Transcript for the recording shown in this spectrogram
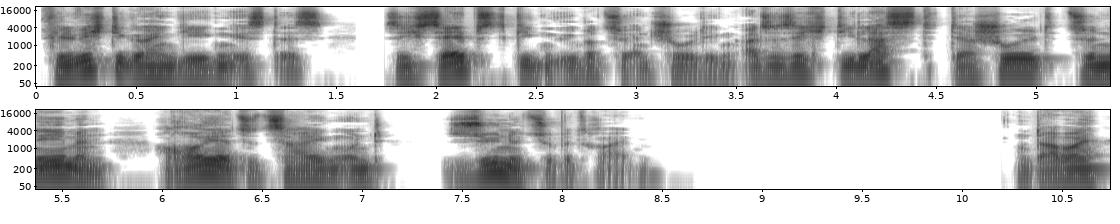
Viel wichtiger hingegen ist es, sich selbst gegenüber zu entschuldigen, also sich die Last der Schuld zu nehmen, Reue zu zeigen und Sühne zu betreiben. Und dabei,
